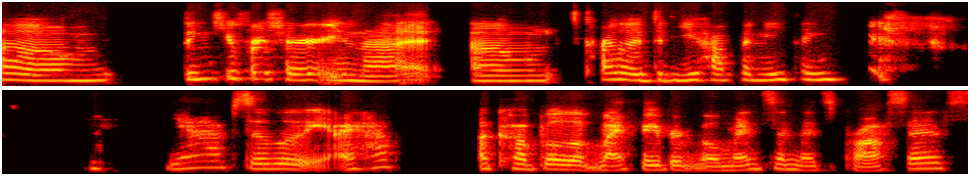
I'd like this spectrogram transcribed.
Um, thank you for sharing that. Um, Carla, did you have anything? yeah, absolutely. I have a couple of my favorite moments in this process.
